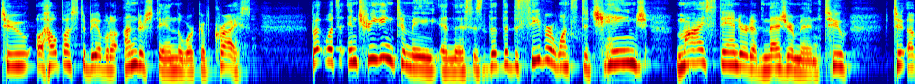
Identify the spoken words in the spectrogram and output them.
to help us to be able to understand the work of Christ. But what's intriguing to me in this is that the deceiver wants to change my standard of measurement to, to, uh,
